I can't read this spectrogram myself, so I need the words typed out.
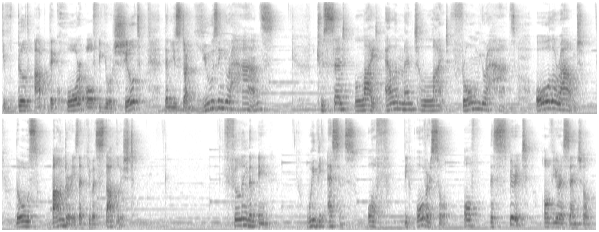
you've built up the core of your shield, then you start using your hands to send light, elemental light from your hands all around those boundaries that you've established filling them in with the essence of the oversoul of the spirit of your essential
